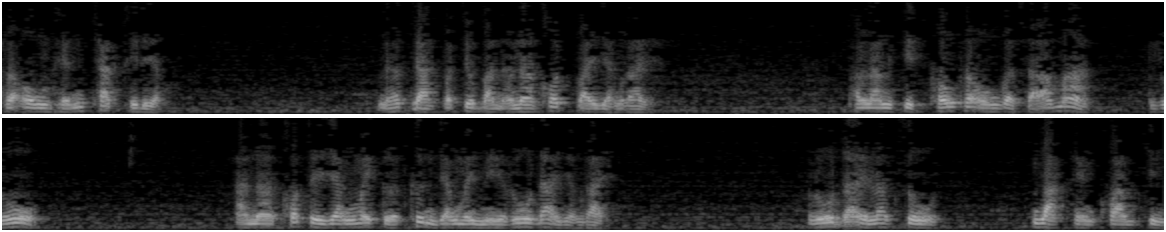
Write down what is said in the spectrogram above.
พระองค์เห็นชัดทีเดียว แล้วจากปัจจุบันอนาคตไปอย่างไร พลังจิตของพระองค์ก็สามารถรู้ อนาคตที่ยังไม่เกิดขึ้นยังไม่มีรู้ได้อย่างไร รู้ได้หลักสูตร หลักแห่งความจริง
